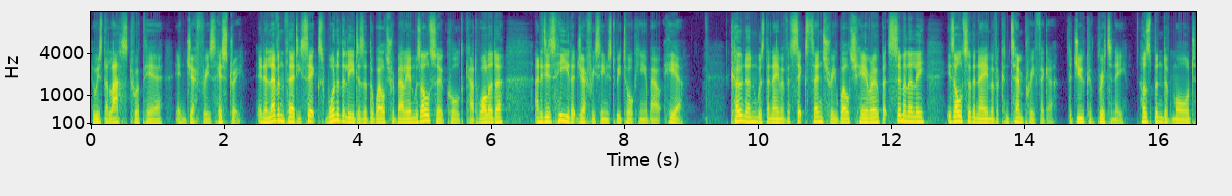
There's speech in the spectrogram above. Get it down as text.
who is the last to appear in Geoffrey's history. In 1136, one of the leaders of the Welsh rebellion was also called Cadwallader, and it is he that Geoffrey seems to be talking about here. Conan was the name of a 6th century Welsh hero, but similarly is also the name of a contemporary figure, the Duke of Brittany, husband of Maud,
